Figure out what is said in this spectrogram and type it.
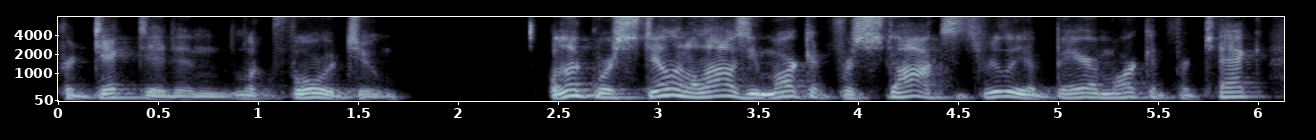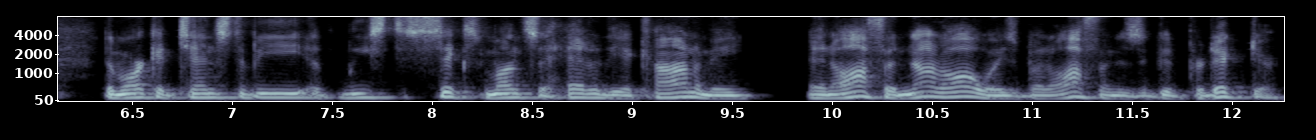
predicted and looked forward to. Well, look, we're still in a lousy market for stocks. It's really a bear market for tech. The market tends to be at least six months ahead of the economy and often, not always, but often is a good predictor.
